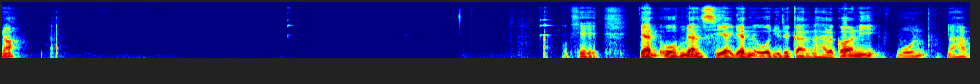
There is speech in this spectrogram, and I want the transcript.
เนาะโอเคยันโอห์มยันเสียยันโอห์มอยู่ด้วยกันนะครับแล้วก็อันนี้โวลต์นะครับ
